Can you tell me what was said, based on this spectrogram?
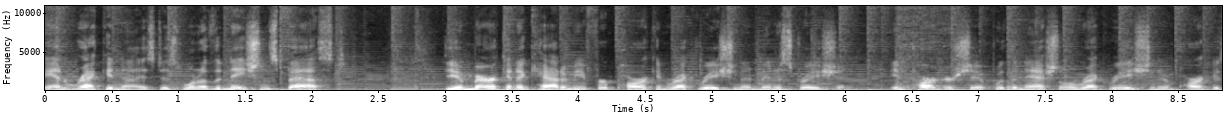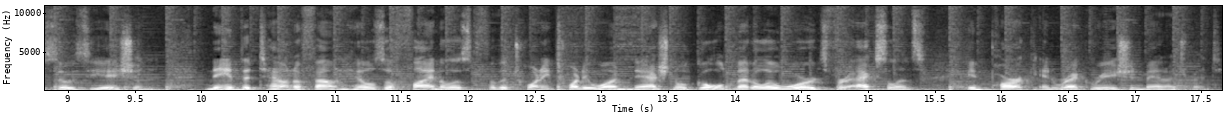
and recognized as one of the nation's best. The American Academy for Park and Recreation Administration, in partnership with the National Recreation and Park Association, named the town of Fountain Hills a finalist for the 2021 National Gold Medal Awards for Excellence in Park and Recreation Management.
